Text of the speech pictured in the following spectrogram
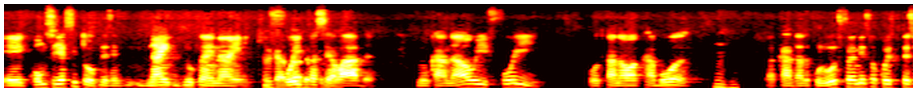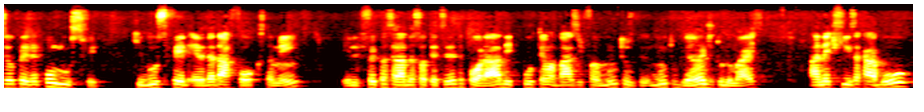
é, como você já citou, por exemplo, Nine, Brooklyn Nine-Nine, que Resgatada foi cancelada no canal e foi. Outro canal acabou Uhum. por outro. Foi a mesma coisa que aconteceu, por exemplo, com Lucifer, que Lucifer era da Fox também. Ele foi cancelado na sua terceira temporada e por ter uma base de fã muito, muito grande e tudo mais, a Netflix acabou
